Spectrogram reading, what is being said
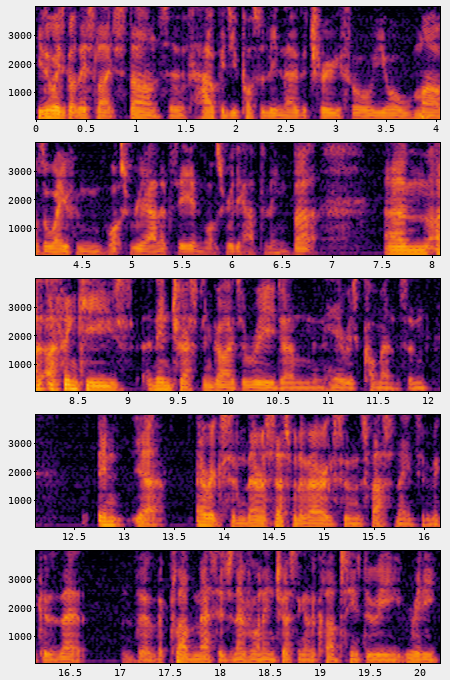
he's always got this like stance of how could you possibly know the truth, or you're miles away from what's reality and what's really happening. But um, I, I, think he's an interesting guy to read and, and hear his comments. And in yeah, Eriksen, their assessment of Eriksen is fascinating because the the club message and everyone interesting at the club seems to be really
